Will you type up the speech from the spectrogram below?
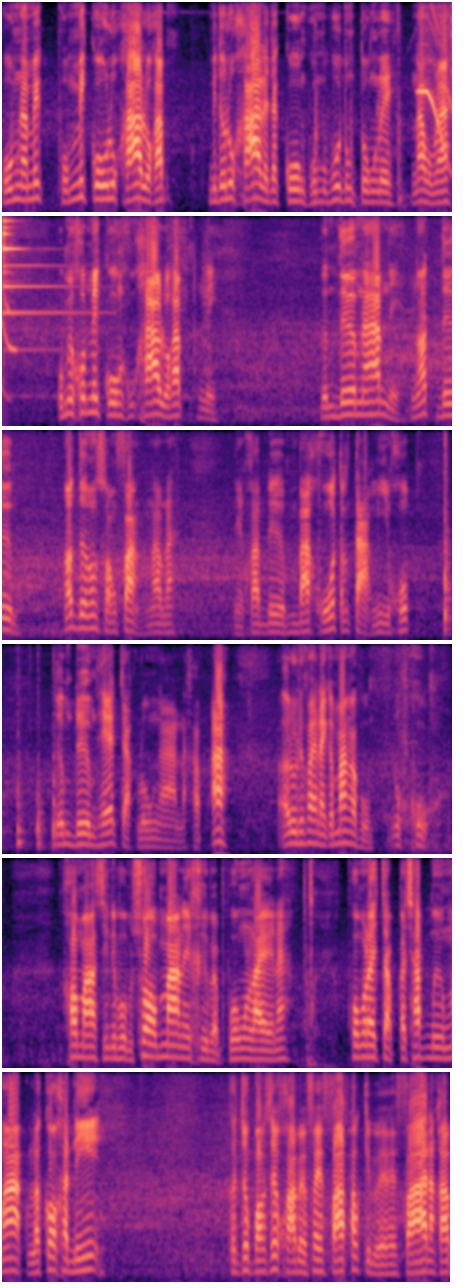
ผมนะไม่ผมไม่โกงลูกค้าหรอกครับ มีแต่ลูกค้าแหละจะโกงผมพูดตรงๆเลยนะผมนะ ผมเป็นคนไม่โกงลูกค้าหรอกครับนี่เดิมๆนะครับนี่น็อตเดิมน็อตเดิมทั้งสองฝั่งนะครับนะเนี่ยความเดิมบาร์โค้ดต่างๆ มีครบ เดิมๆแท้จากโรงงานนะครับอะ เอาดูที่ภายในกันบ้างครับผม โอ้โห เข้ามาสิ่งที่ผมชอบมากเลยคือแบบพวงมาลัยนะ พวงมาลัยจับกระชับมือมาก แล้วก็คันนี้กระจกปรับซ้ายขวาแบบไฟฟ้าพับเก็บแบบไฟฟ้านะครับ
